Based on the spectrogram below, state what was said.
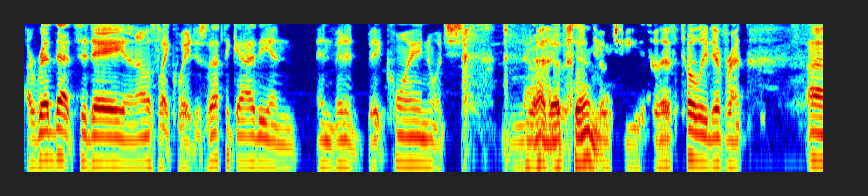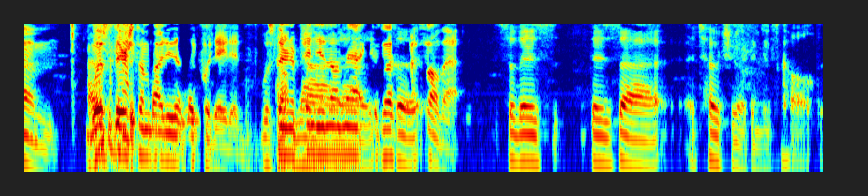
I read that today, and I was like, wait, is that the guy that in, invented Bitcoin? Which no, Yeah, that's was him. Satoshi, so that's totally different. Um, was there somebody that liquidated? Was there an No, opinion on no, that? Because so- I, I saw that. So there's there's uh, Itochu, I think it's called,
